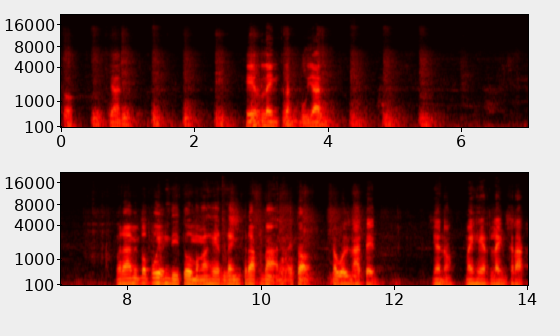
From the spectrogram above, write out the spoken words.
Ito. Yan. Hairline crack po yan. Marami pa po yan dito, mga hairline crack na ano, ito, sa wall natin. Yan o, may hairline crack.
